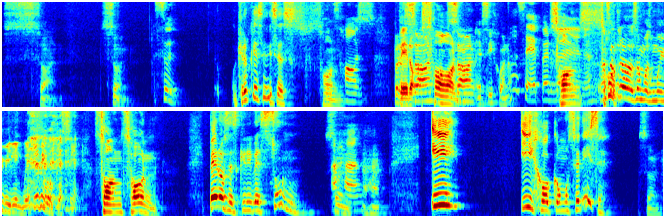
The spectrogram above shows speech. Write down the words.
Son. Sun. Sun. Creo que se dice son. Son. Pero, Pero son, son. son es hijo, ¿no? No sé, perdón. Son- Nosotros somos muy bilingües. Yo digo que sí. Son, son. Pero se escribe sun. Sun. Ajá. Ajá. Y hijo, ¿cómo se dice? Son.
